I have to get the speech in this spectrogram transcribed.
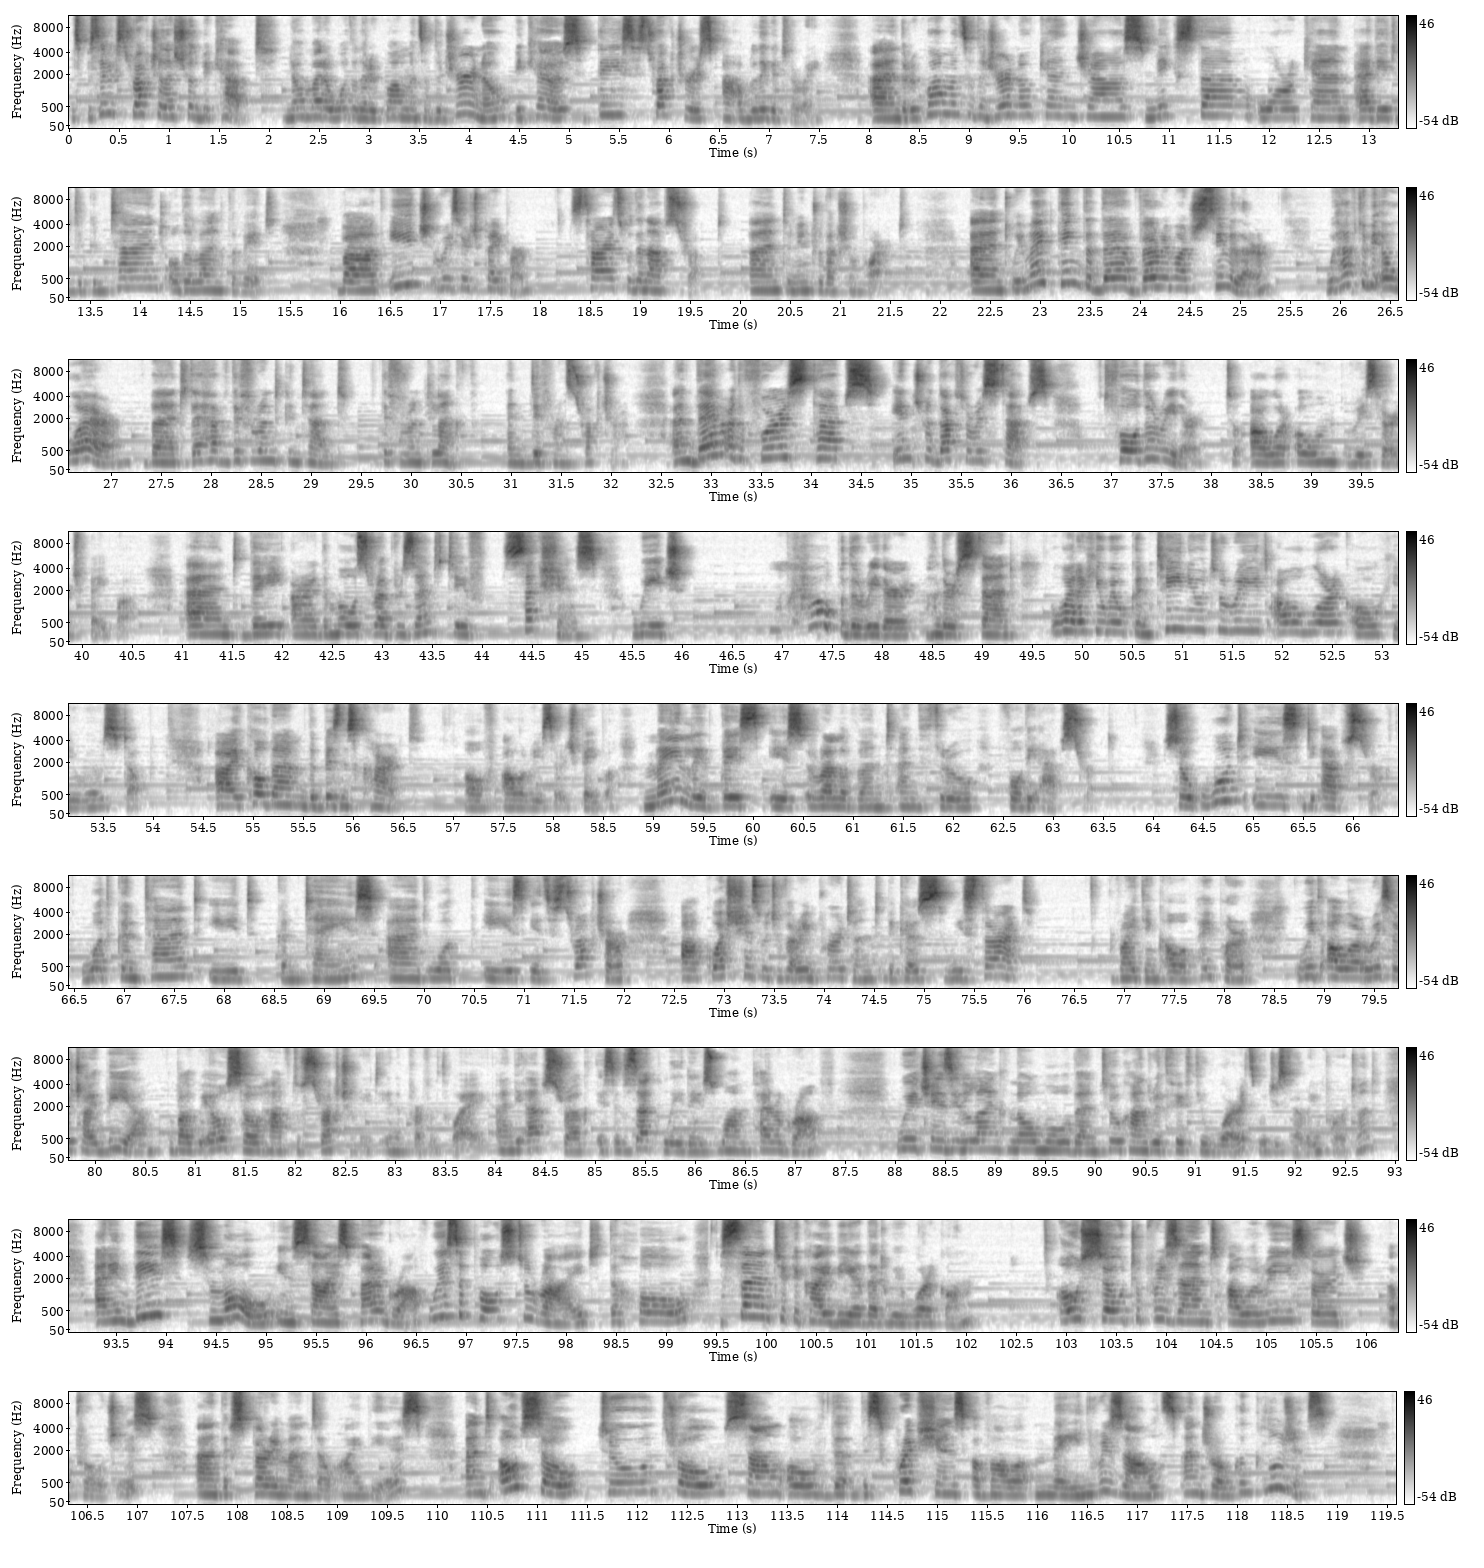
a specific structure that should be kept, no matter what are the requirements of the journal, because these structures are obligatory. And the requirements of the journal can just mix them or can add it to the content or the length of it. But each research paper starts with an abstract and an introduction part. And we may think that they're very much similar. We have to be aware that they have different content different length and different structure. And there are the first steps, introductory steps for the reader to our own research paper. And they are the most representative sections which help the reader understand whether he will continue to read our work or he will stop. I call them the business card of our research paper. Mainly this is relevant and through for the abstract. So what is the abstract? What content it contains and what is its structure are questions which are very important because we start writing our paper with our research idea, but we also have to structure it in a perfect way. And the abstract is exactly this one paragraph, which is in length no more than 250 words, which is very important. And in this small in size paragraph, we're supposed to write the whole scientific idea that we work on, also to present our research approaches and experimental ideas and also to throw some of the descriptions of our main results and draw conclusions.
